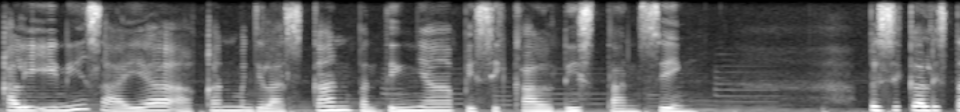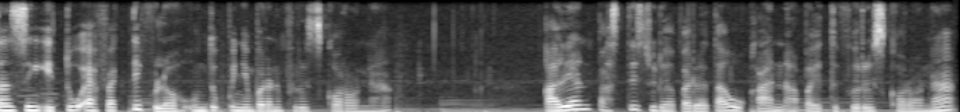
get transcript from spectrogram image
Kali ini saya akan menjelaskan pentingnya physical distancing. Physical distancing itu efektif loh untuk penyebaran virus corona. Kalian pasti sudah pada tahu kan apa itu virus corona?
